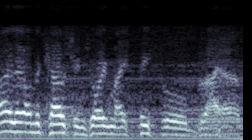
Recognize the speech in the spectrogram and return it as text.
I lay on the couch enjoying my faithful briar.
